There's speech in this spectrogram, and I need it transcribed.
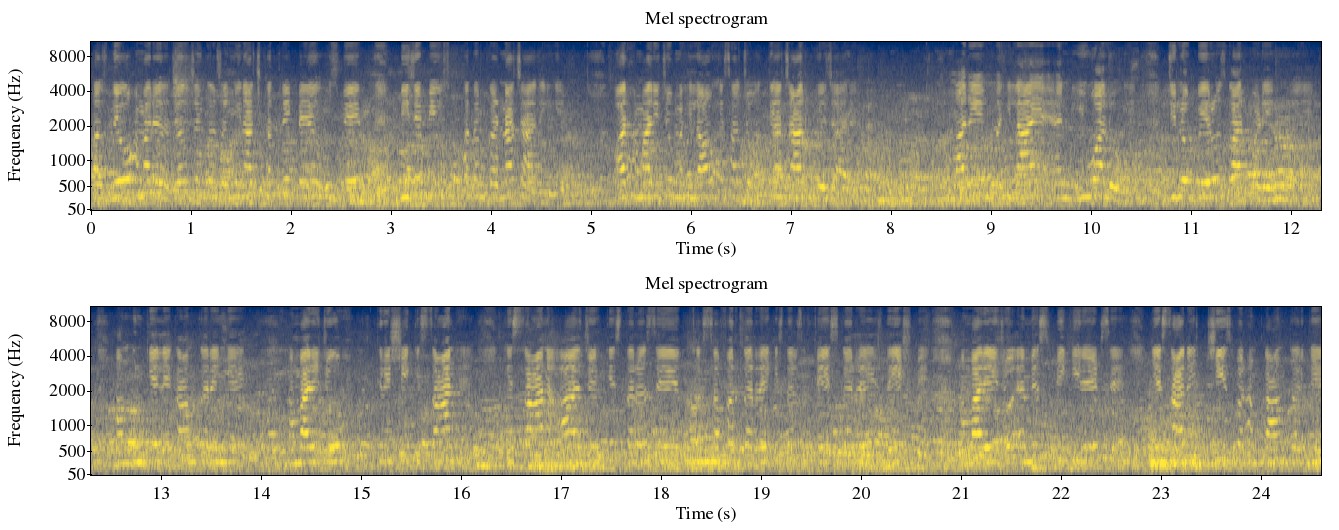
हसदेव हमारे जल जंगल ज़मीन आज खतरे पे है उस पर बीजेपी उसको ख़त्म करना चाह रही है। और हमारी जो महिलाओं के साथ जो अत्याचार हुए जा रहे हैं, हमारे महिलाएँ एंड युवा लोग हैं जिन लोग बेरोज़गार पड़े हुए हैं, हम उनके लिए काम करेंगे। हमारे जो कृषि किसान हैं, किसान आज किस तरह से सफ़र कर रहे हैं, किस तरह से फेस कर रहे हैं इस देश में, हमारे जो एमएसपी की रेट्स हैं, ये सारी चीज़ पर हम काम करके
